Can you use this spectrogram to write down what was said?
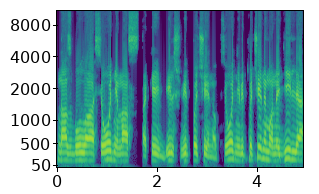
у нас була. Сьогодні в нас такий більш відпочинок. Сьогодні відпочинемо неділя.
